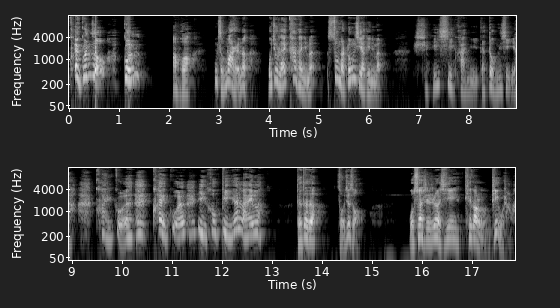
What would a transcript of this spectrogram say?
快滚走，滚！”阿婆，你怎么骂人呢？我就来看看你们，送点东西啊给你们。谁稀罕你的东西呀？快滚，快滚！以后别来了。得得得，走就走。我算是热心贴到冷屁股上了，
